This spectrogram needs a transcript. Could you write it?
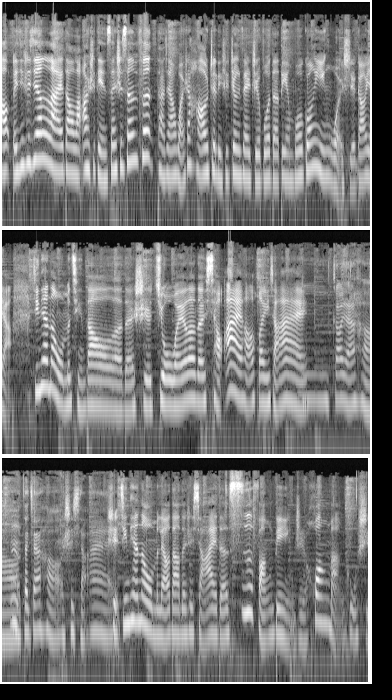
好，北京时间来到了二十点三十三分，大家晚上好，这里是正在直播的电波光影，我是高雅。今天呢，我们请到了的是久违了的小爱，好，欢迎小爱。嗯，高雅好，大家好，是小爱。是，今天呢，我们聊到的是小爱的私房电影之《荒蛮故事》。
